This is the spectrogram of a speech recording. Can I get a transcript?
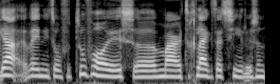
Ja, ik weet niet of het toeval is, eh, maar tegelijkertijd zie je dus een...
